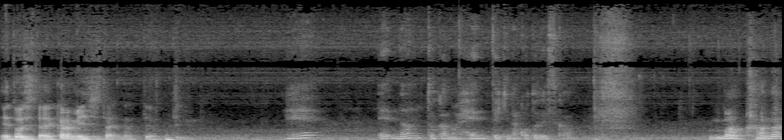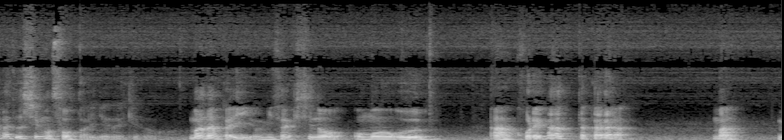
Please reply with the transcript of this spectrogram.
江戸時代から明治時代になったよっていう。え？えなんとかの変的なことですか？まあ必ずしもそうとは言えないけど。まあなんかいいよ美咲氏の思うあこれがあったからまあ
